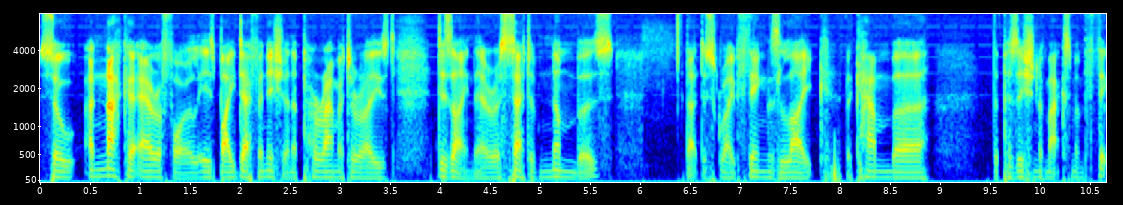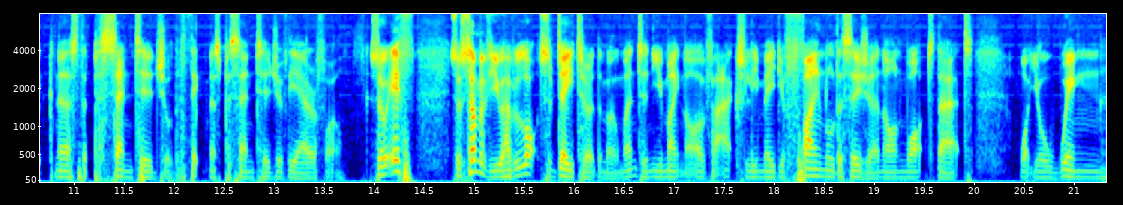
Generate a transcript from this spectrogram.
So a NACA aerofoil is by definition a parameterized design. There are a set of numbers that describe things like the camber, the position of maximum thickness, the percentage or the thickness percentage of the aerofoil. So if so some of you have lots of data at the moment and you might not have actually made your final decision on what that what your wing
